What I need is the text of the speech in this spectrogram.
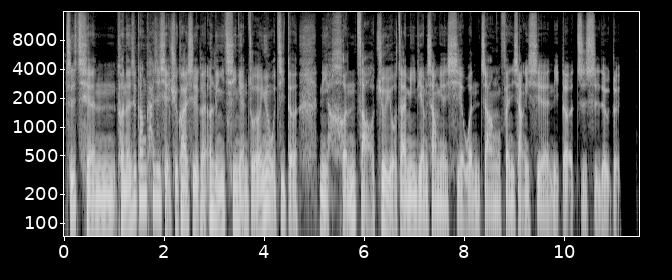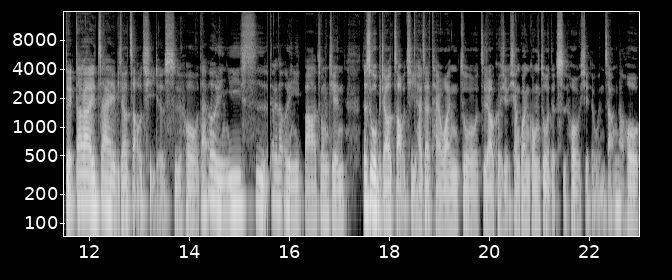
之前可能是刚开始写区块链，可能二零一七年左右，因为我记得你很早就有在 Medium 上面写文章，分享一些你的知识，对不对？对，大概在比较早期的时候，在二零一四，大概到二零一八中间，那是我比较早期还在台湾做资料科学相关工作的时候写的文章。然后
